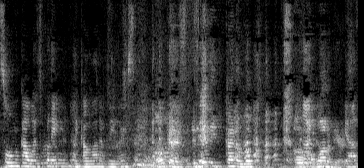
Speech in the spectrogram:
Somuka was putting like a lot of mirrors. Okay, so- and then it kind of looked um, a lot of mirrors. Yeah,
